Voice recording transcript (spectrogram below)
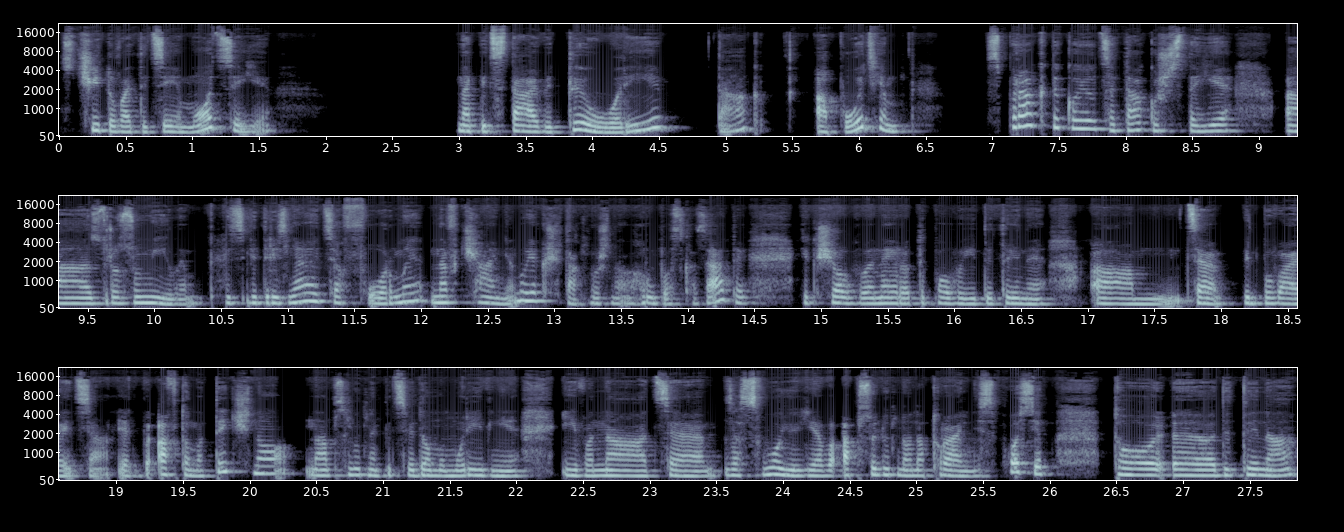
зчитувати ці емоції на підставі теорії, так? а потім з практикою це також стає а, зрозумілим. Відрізняються форми навчання. Ну, якщо так можна грубо сказати, якщо в нейротипової дитини а, це відбувається якби автоматично на абсолютно підсвідомому рівні, і вона це засвоює в абсолютно натуральний спосіб, то е, дитина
